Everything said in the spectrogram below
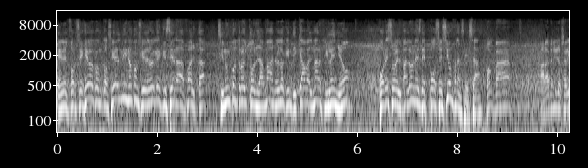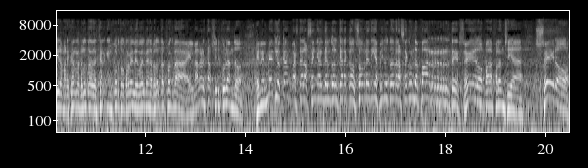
En el forcejeo con Koscielny no consideró que quisiera falta, sino un control con la mano, es lo que indicaba el marfileño. Por eso el balón es de posesión francesa. Pogba. Para venir a salir a manejar la pelota, descarga en corto otra vez, le vuelven la pelota a Pogba. El balón está circulando. En el medio campo está la señal del gol Caracol sobre 10 minutos de la segunda parte. Cero para Francia, cero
